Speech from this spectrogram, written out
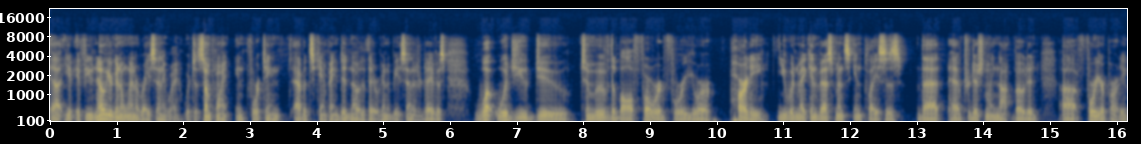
uh, if you know you're going to win a race anyway, which at some point in 14, Abbott's campaign did know that they were going to beat Senator Davis, what would you do to move the ball forward for your party? You would make investments in places that have traditionally not voted uh, for your party.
